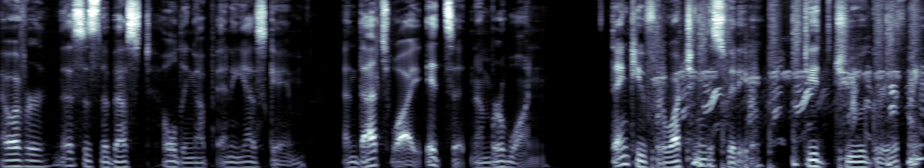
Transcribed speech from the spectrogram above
However, this is the best holding up NES game, and that's why it's at number 1. Thank you for watching this video. Did you agree with me?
